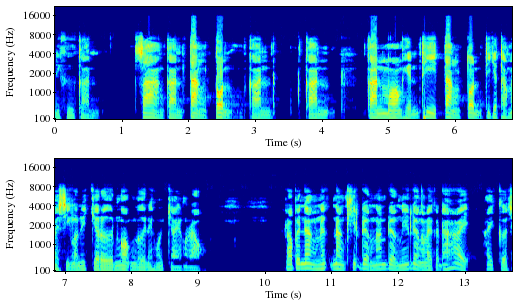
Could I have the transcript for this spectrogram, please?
นี่คือการ สร้างการตั้งต้น การการการมองเห็นที่ตั้งต้นที่จะทำให้สิ่งเหล่านี้เจริญงอกเงยในหัวใจของเรา เราไปนั่งนึกนั่งคิดเรื่องนั้นเรื่องนี้เรื่องอะไรก็ได้ ให้เกิดส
